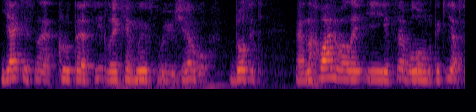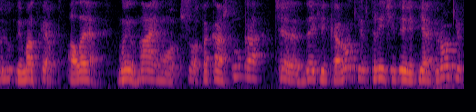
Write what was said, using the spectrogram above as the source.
якісне, круте світло, яке ми в свою чергу досить е, нахвалювали, і це було такий абсолютний must-have. Але ми знаємо, що така штука через декілька років, 3, 4, 5 років,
